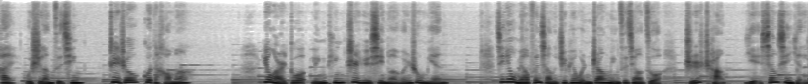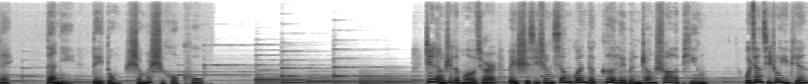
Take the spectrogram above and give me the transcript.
嗨，我是郎子清，这周过得好吗？用耳朵聆听治愈系暖文入眠。今天我们要分享的这篇文章名字叫做《职场也相信眼泪，但你得懂什么时候哭》。这两日的朋友圈被实习生相关的各类文章刷了屏，我将其中一篇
